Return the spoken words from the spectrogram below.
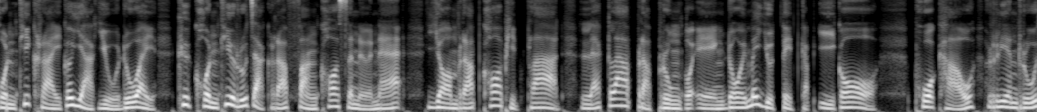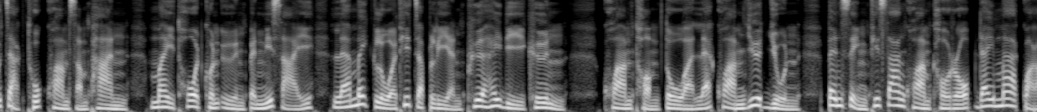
คนที่ใครก็อยากอยู่ด้วย คือคนที่รู้จักรับฟังข้อเสนอแนะ ยอมรับข้อผิดพลาด และกล้าปรับปรุงตัวเองโดยไม่หยุดติดกับอีโก้ พวกเขาเรียนรู้จากทุกความสัมพันธ์ ไม่โทษคนอื่นเป็นนิสัย และไม่กลัวที่จะเปลี่ยนเพื่อให้ดีขึ้น ความถ่อมตัวและความยืดหยุ่น เป็นสิ่งที่สร้างความเคารพได้มากกว่า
